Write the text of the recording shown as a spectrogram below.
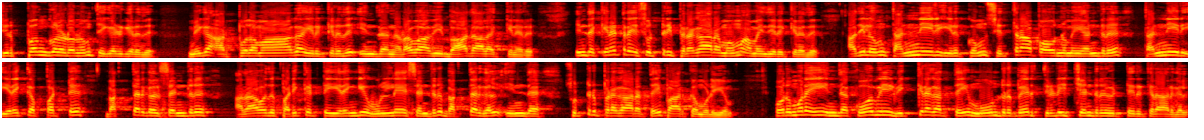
சிற்பங்களுடனும் திகழ்கிறது. மிக அற்புதமாக இருக்கிறது இந்த நடவாவி பாதாள கிணறு. இந்த கிணற்றை சுற்றி பிரகாரமும் அமைந்திருக்கிறது. அதிலும் தண்ணீர் இருக்கும் சித்ரா பௌர்ணமி அன்று தண்ணீர் இறைக்கப்பட்டு பக்தர்கள் சென்று அதாவது படிக்கட்டு இறங்கி உள்ளே சென்று பக்தர்கள் இந்த சுற்றுப்பிரகாரத்தை பார்க்க முடியும். ஒரு முறை இந்த கோவில் விக்கிரகத்தை மூன்று பேர் திருடி சென்று விட்டிருக்கிறார்கள்.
